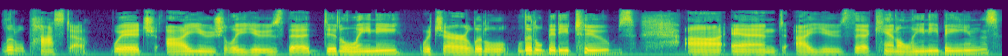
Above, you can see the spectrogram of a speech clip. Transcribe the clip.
little pasta, which I usually use the ditalini, which are little little bitty tubes, uh, and I use the cannellini beans.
